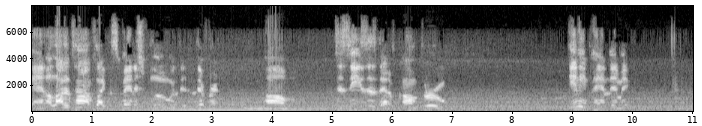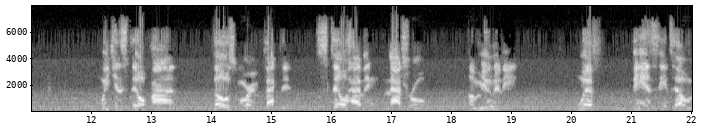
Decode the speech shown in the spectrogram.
And a lot of times, like the Spanish flu and different um, diseases that have come through any pandemic, we can still find those who are infected still having natural immunity with B and C cell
